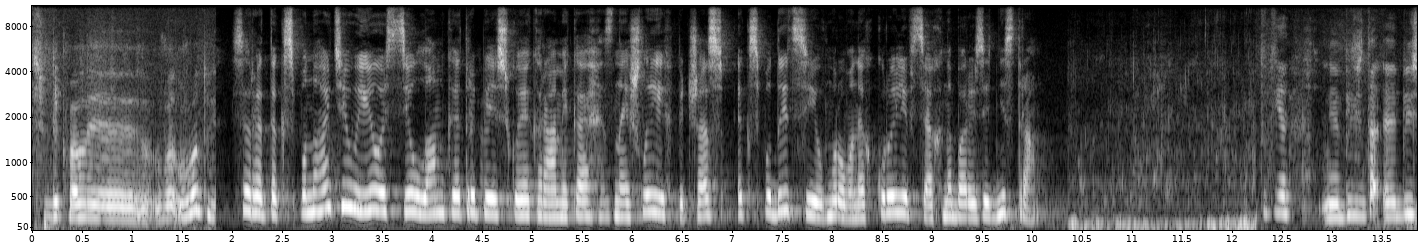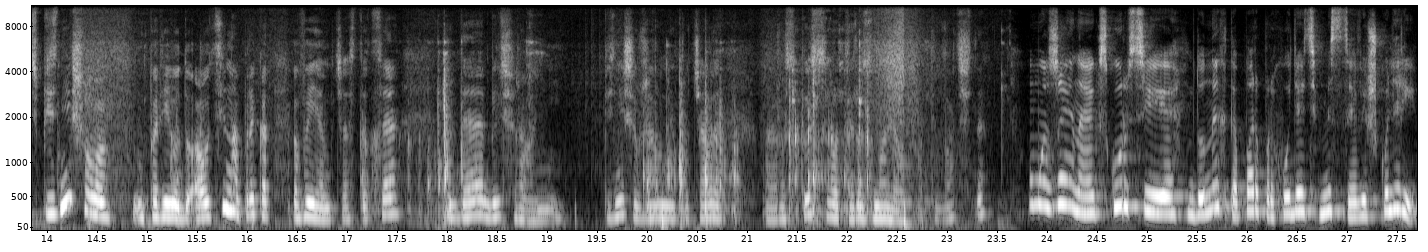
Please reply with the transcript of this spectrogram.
сюди клали воду Серед експонатів і ось ці уламки трипільської кераміки. Знайшли їх під час експедиції в мурованих Курилівцях на березі Дністра. Тут є е, більш, е, більш пізнішого періоду, а оці, наприклад, виямчасто, це де більш ранній. Пізніше вже вони почали е, розписувати, розмальовувати. Бачите? У музеї на екскурсії до них тепер приходять місцеві школярі.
